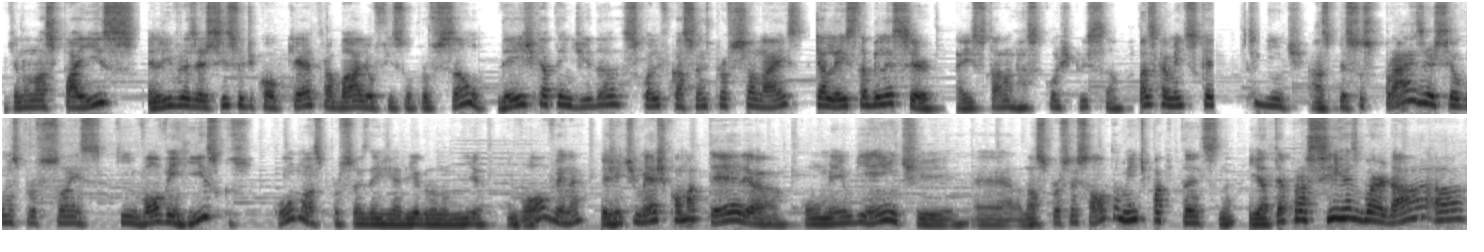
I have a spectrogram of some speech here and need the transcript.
Porque no nosso país é livre exercício de qualquer trabalho, ofício ou profissão, desde que atendida as qualificações profissionais que a lei estabelecer. É isso está na nossa Constituição. Basicamente, isso quer o seguinte: as pessoas, para exercer algumas profissões que envolvem riscos, como as profissões da engenharia e agronomia envolvem, né? E a gente mexe com a matéria, com o meio ambiente, é, nossas profissões são altamente impactantes, né? E até para se resguardar, a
